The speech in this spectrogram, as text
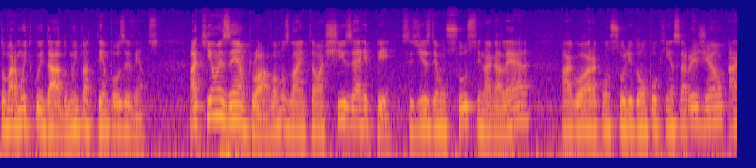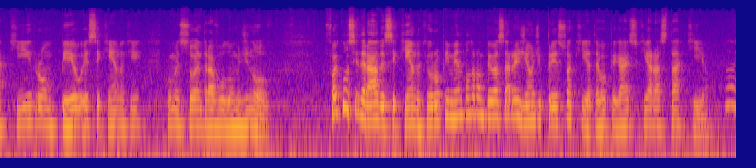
Tomar muito cuidado, muito atento aos eventos. Aqui é um exemplo, ó. vamos lá então a XRP. Esses dias deu um susto na galera, agora consolidou um pouquinho essa região, aqui rompeu esse candle aqui, começou a entrar volume de novo. Foi considerado esse candle aqui um rompimento quando rompeu essa região de preço aqui. Até vou pegar isso aqui e arrastar aqui. Ó.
